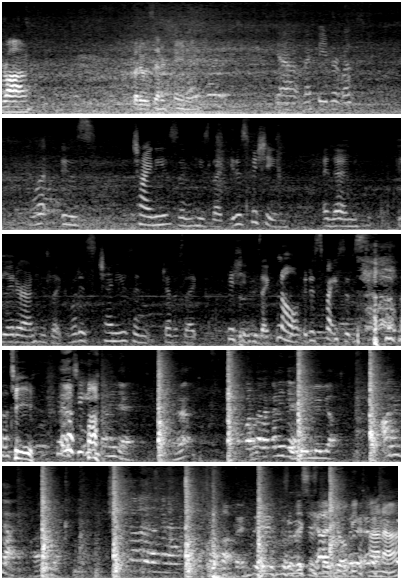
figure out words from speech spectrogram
wrong. But it was entertaining. Yeah, my favorite was, what is Chinese? And he's like, it is fishing. And then later on, he's like, what is Chinese? And Jeff was like, fishing. He's like, no, it is spices. Tea. Yeah, tea. So this is the Dhobi Khana.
